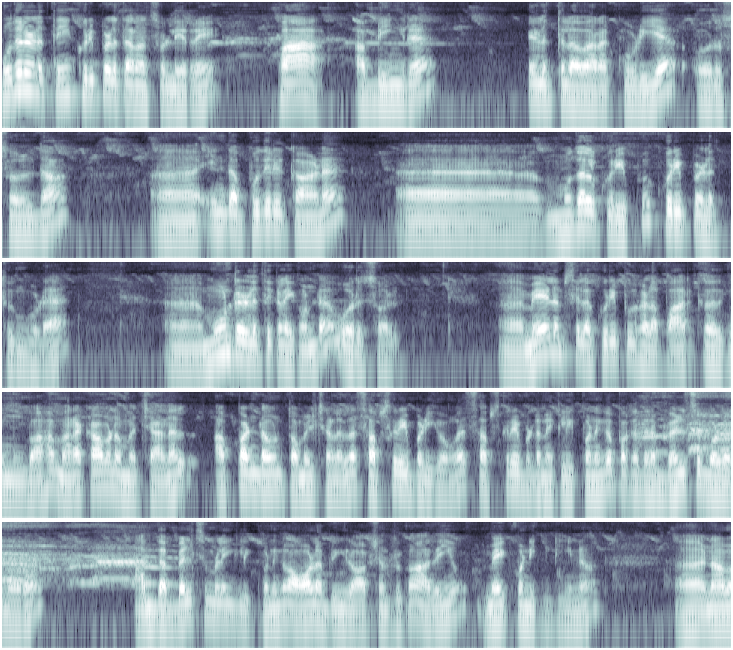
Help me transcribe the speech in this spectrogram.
முதல் எழுத்தையும் குறிப்பெழுத்தை நான் சொல்லிடுறேன். பா அப்படிங்கிற எழுத்தில் வரக்கூடிய ஒரு சொல் தான் இந்த புதிருக்கான முதல் குறிப்பு குறிப்பெழுத்தும் கூட. மூன்று எழுத்துக்களை கொண்ட ஒரு சொல். மேலும் சில குறிப்புகளை பார்க்கறதுக்கு முன்பாக மறக்காமல் நம்ம channel up and down Tamil சேனலில் சப்ஸ்கிரைப் பண்ணிக்கோங்க. சப்ஸ்கிரைப் பட்டனை கிளிக் பண்ணுங்கள் பக்கத்தில் பெல் சிம்பல் வரும். அந்த பெல் சிம்பிளையும் கிளிக் பண்ணுங்கள் ஆல் அப்படிங்கிற ஆப்ஷன் இருக்கும். அதையும் மேக் பண்ணிக்கிட்டிங்கன்னா நம்ம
